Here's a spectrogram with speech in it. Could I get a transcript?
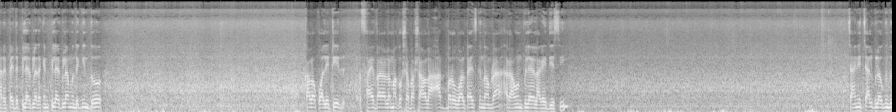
আর পাইতে পিলারগুলো দেখেন পিলারগুলোর মধ্যে কিন্তু কালো কোয়ালিটির ফাইবারওয়ালা মাকড়সা বাসাওয়ালা, আট বারো ওয়াল টাইলস কিন্তু আমরা রাউন্ড পিলারে লাগাই দিয়েছি। চাইনিজ চালগুলোও কিন্তু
